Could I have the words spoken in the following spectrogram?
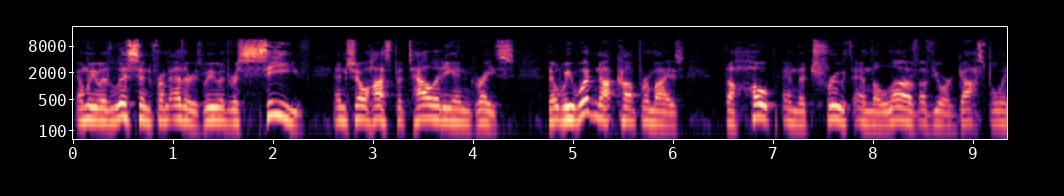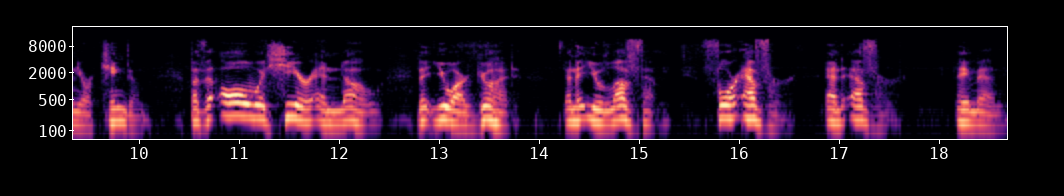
and we would listen from others. We would receive and show hospitality and grace, that we would not compromise the hope and the truth and the love of your gospel and your kingdom, but that all would hear and know that you are good and that you love them forever and ever. Amen.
